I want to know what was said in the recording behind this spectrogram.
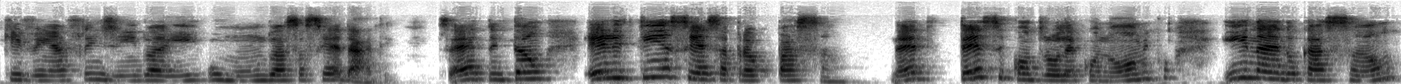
que vem afligindo aí o mundo, a sociedade, certo? Então, ele tinha-se essa preocupação, né? Ter esse controle econômico e na educação,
